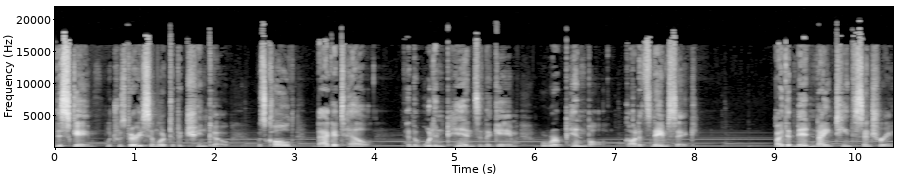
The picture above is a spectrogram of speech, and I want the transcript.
This game, which was very similar to pachinko, was called bagatelle, and the wooden pins in the game were where pinball got its namesake. By the mid 19th century,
